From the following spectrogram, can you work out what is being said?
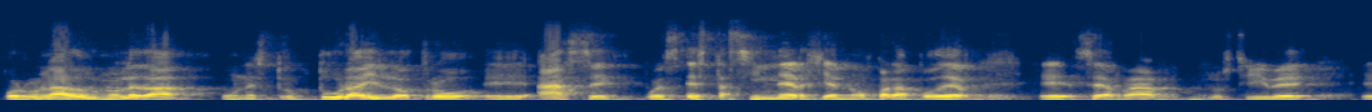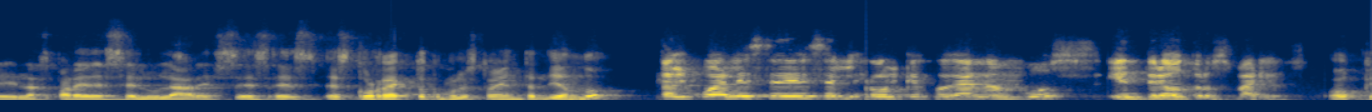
Por un lado uno le da una estructura y el otro eh, hace pues esta sinergia, ¿no? Para poder eh, cerrar inclusive eh, las paredes celulares. ¿Es, ¿Es, es, correcto como lo estoy entendiendo? Tal cual ese es el rol que juegan ambos, entre otros varios. Ok.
